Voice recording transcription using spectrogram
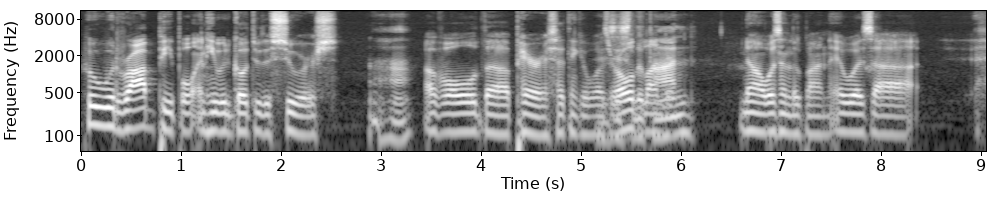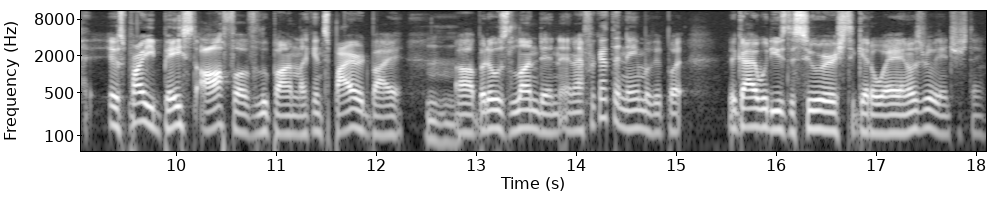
who would rob people and he would go through the sewers Uh huh. of old uh, Paris. I think it was Is or old Lupin? London. No, it wasn't Lupin. It was uh it was probably based off of Lupin, like inspired by it. Mhm. Uh, but it was London and I forgot the name of it, but the guy would use the sewers to get away and it was really interesting.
